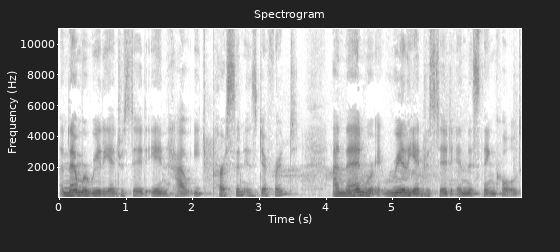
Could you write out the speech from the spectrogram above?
And then we're really interested in how each person is different. And then we're really interested in this thing called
